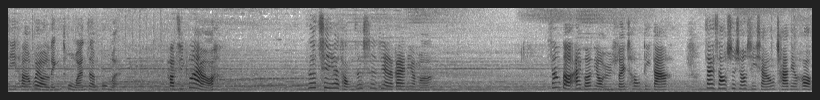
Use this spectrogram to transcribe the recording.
集团会有领土完整部门？好奇怪哦！这是企业统治世界的概念吗？桑德·艾格纽与随从抵达，在稍事休息、享用茶点后，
